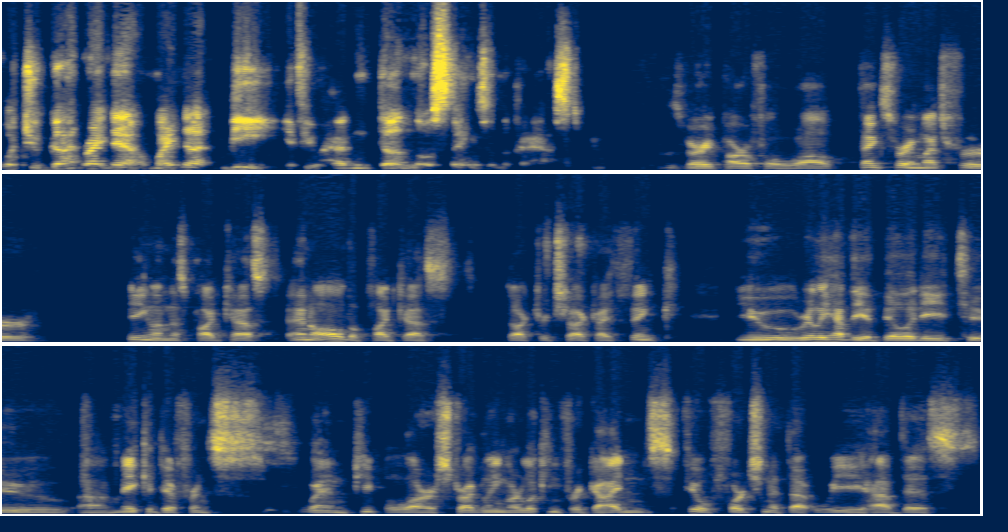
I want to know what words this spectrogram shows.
What you've got right now might not be if you hadn't done those things in the past was very powerful. Well, thanks very much for being on this podcast and all the podcasts, Dr. Chuck. I think you really have the ability to uh, make a difference when people are struggling or looking for guidance. I feel fortunate that we have this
